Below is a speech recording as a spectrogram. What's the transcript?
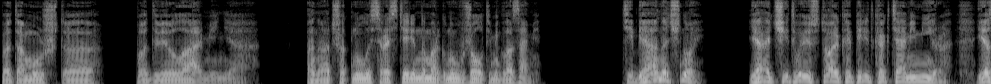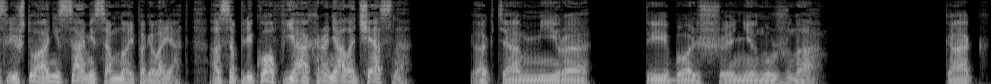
потому что подвела меня». Она отшатнулась, растерянно моргнув желтыми глазами. «Тебя, ночной? Я отчитываюсь только перед когтями мира. Если что, они сами со мной поговорят. А сопляков я охраняла честно». «Когтям мира ты больше не нужна. Как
